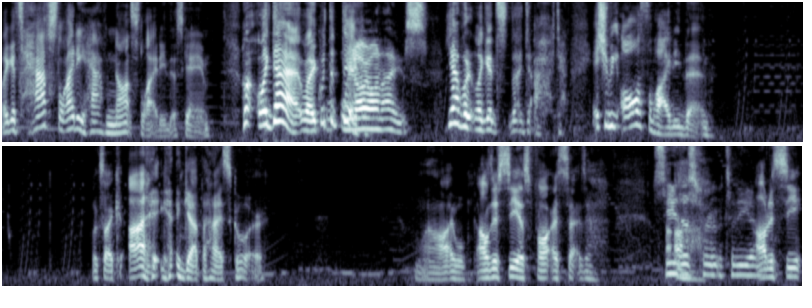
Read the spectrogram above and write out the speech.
Like it's half slidey, half not slidey. This game, Huh, like that. Like what the We dick? are on ice. Yeah, but like it's ah, it should be all slidey then. Looks like I got the high score. Well, I will. I'll just see as far as. as See this through to the end. I'll just see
